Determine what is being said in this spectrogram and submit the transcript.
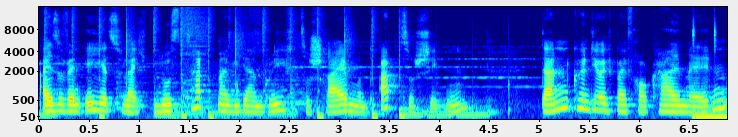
Also wenn ihr jetzt vielleicht Lust habt, mal wieder einen Brief zu schreiben und abzuschicken, dann könnt ihr euch bei Frau Karl melden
